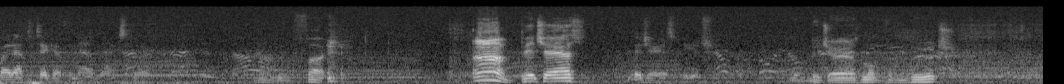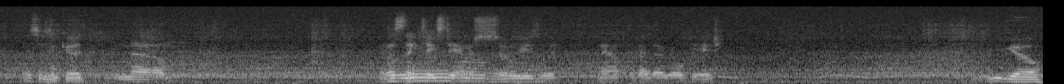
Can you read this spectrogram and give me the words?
Might have to take out the Mad Max car. I don't give a fuck. Ah, bitch ass. Bitch ass bitch. Bitch ass motherfucking bitch. This isn't good. No. And this thing takes damage so easily. Now, without that roll cage. Here you go.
